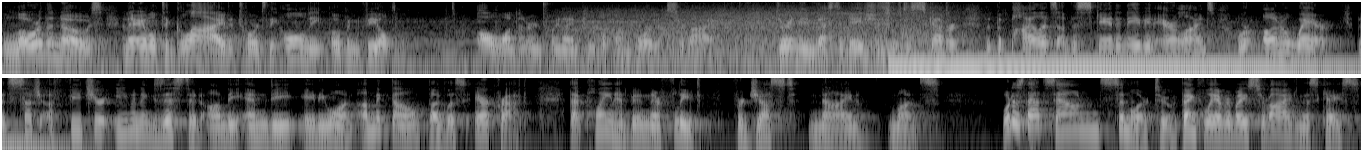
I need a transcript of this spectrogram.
lower the nose, and they're able to glide towards the only open field all 129 people on board survived. During the investigation, it was discovered that the pilots of the Scandinavian Airlines were unaware that such a feature even existed on the MD-81, a McDonnell Douglas aircraft. That plane had been in their fleet for just nine months. What does that sound similar to? Thankfully, everybody survived in this case.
